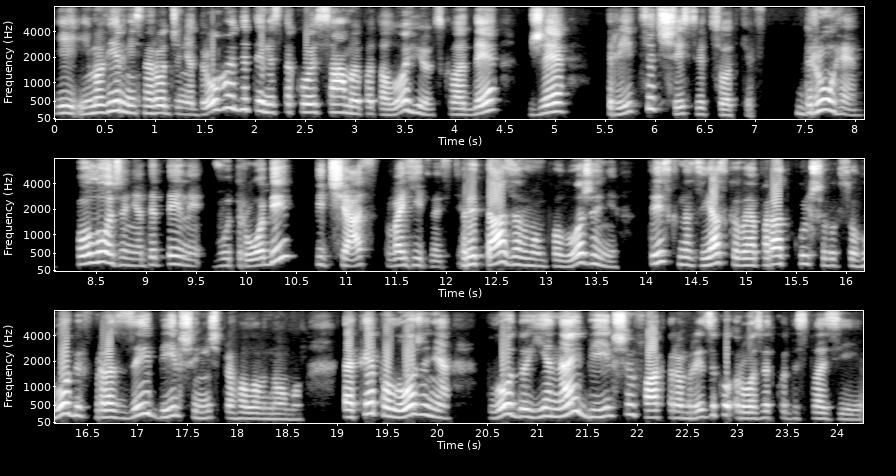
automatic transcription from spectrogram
І ймовірність народження другої дитини з такою самою патологією складе вже 36%. Друге положення дитини в утробі під час вагітності. При тазовому положенні тиск на зв'язковий апарат кульшових суглобів в рази більше, ніж при головному. Таке положення плоду є найбільшим фактором ризику розвитку дисплазії.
